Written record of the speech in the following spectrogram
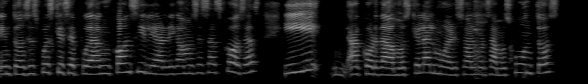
Entonces, pues que se puedan conciliar, digamos, esas cosas y acordamos que el almuerzo, almorzamos juntos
